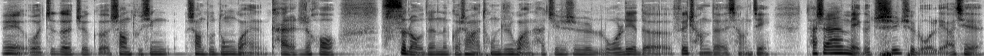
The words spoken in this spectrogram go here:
因为我记得这个上图新上图东馆开了之后，四楼的那个上海通知馆，它其实罗列的非常的详尽，它是按每个区去罗列，而且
